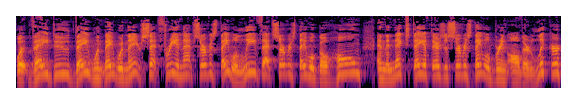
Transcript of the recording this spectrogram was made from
what they do, they when they when they are set free in that service, they will leave that service, they will go home, and the next day, if there's a service, they will bring all their liquor,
